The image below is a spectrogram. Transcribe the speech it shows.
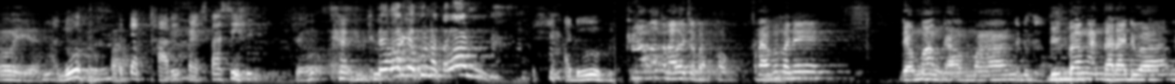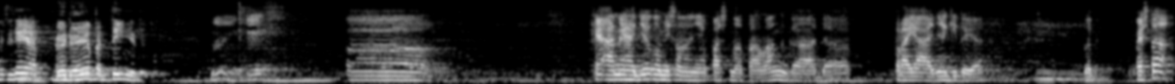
Oh iya. aduh setiap hari pesta sih Tiap hari aku Natalan. aduh Kenapa kenapa coba? Oh, kenapa mana gamang gamang Aduh, gamang. bimbang antara dua maksudnya ya dua-duanya penting gitu. nah ya kayak eh, kayak aneh aja kalau misalnya pas Natalan nggak ada perayaannya gitu ya Hmm. Pesta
